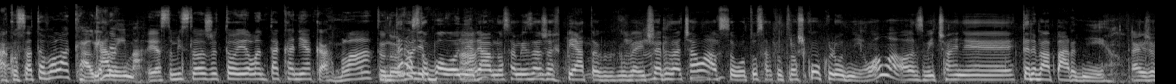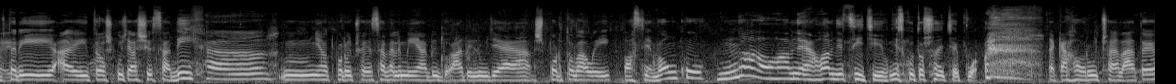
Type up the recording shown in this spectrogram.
Ako sa to volá? Kalima? Kalima. Ja som myslela, že to je len taká nejaká hmla. To normálne... Teraz to bolo nedávno, sa mi zdá, že v piatok večer začala a v sobotu sa to trošku ukľudnilo, ale zvyčajne trvá pár dní. Takže vtedy aj trošku ťažšie sa dýcha, mm, neodporúčuje sa veľmi, aby, aby ľudia športovali vlastne vonku. No a hlavne, hlavne cíti neskutočne neskutočné teplo. Taká horúčavá. To je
